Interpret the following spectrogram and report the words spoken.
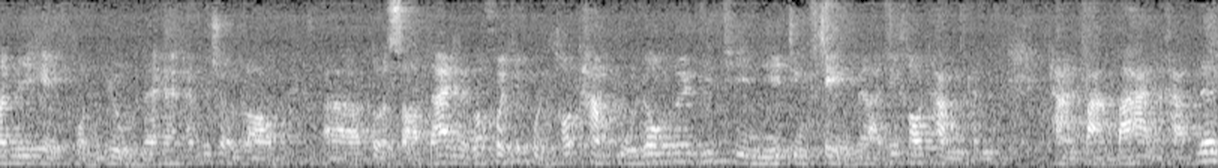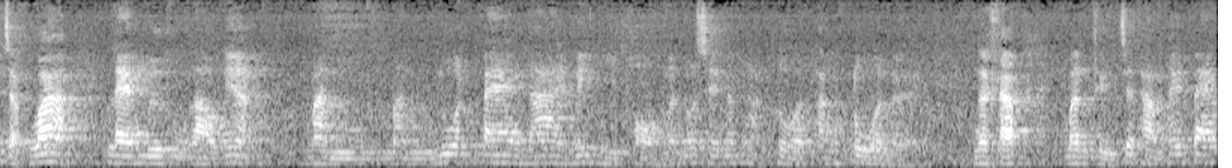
มันมีเหตุผลอยู่นะฮะท่านผู้ชมลองอตรวจสอบได้เลยว่าคนญี่ปุ่นเขาทำอูด้งด้วยวิธีนี้จริงๆเวลาที่เขาทำกันทานตามบ้านนะครับ เนื่องจากว่าแรงมือของเราเนี่ย มันมันนวดแป้งได้ไม่ดีพอ มันต้องใช้น้ำหนักตัวทั้งตัวเลยนะครับ มันถึงจะทำให้แป้ง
